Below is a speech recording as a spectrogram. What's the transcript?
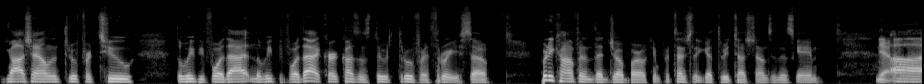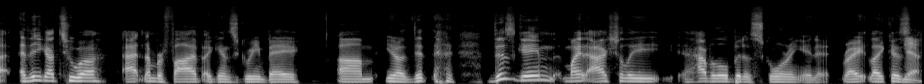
yeah. Josh Allen threw for two the week before that, and the week before that, Kirk Cousins threw threw for three. So pretty confident that Joe Burrow can potentially get three touchdowns in this game. Yeah. Uh, and then you got Tua at number five against Green Bay. Um, you know, th- this game might actually have a little bit of scoring in it, right? Like, because yeah.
